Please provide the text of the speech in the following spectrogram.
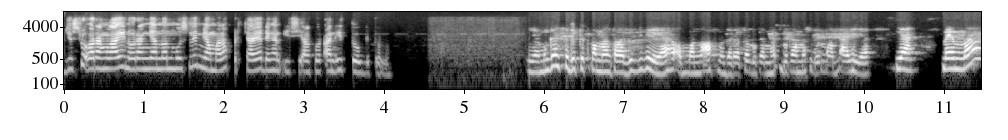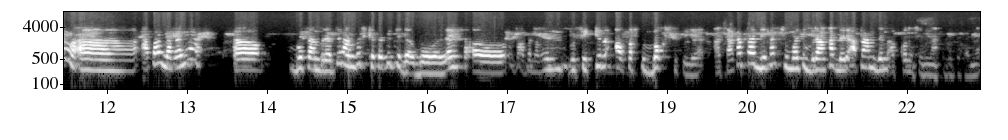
Justru orang lain, orang yang non muslim yang malah percaya dengan isi Al-Qur'an itu gitu loh. Ya, mungkin sedikit komentar lagi juga ya. Oh, mohon maaf moderator bukan bukan masuk Imam Ali ya. Ya, memang uh, apa makanya uh, bukan berarti lantas kita itu tidak boleh uh, apa namanya berpikir out of the box gitu ya. Asalkan tadi kan semua itu berangkat dari apa yang dan akun sunnah gitu kan ya.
